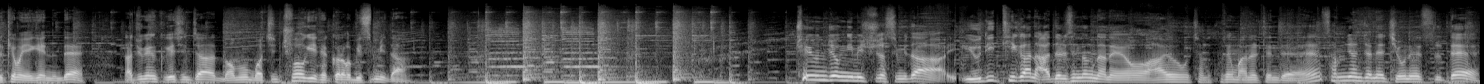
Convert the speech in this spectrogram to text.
그렇게만 얘기했는데 나중엔 그게 진짜 너무 멋진 추억이 될 거라고 믿습니다 최윤정 님이 주셨습니다. UDT 간 아들 생각나네요. 아유, 참 고생 많을 텐데. 3년 전에 지원했을 때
